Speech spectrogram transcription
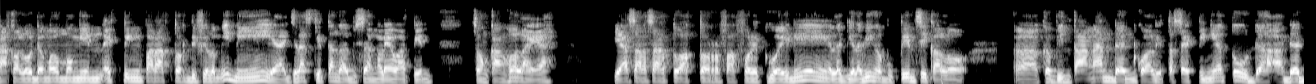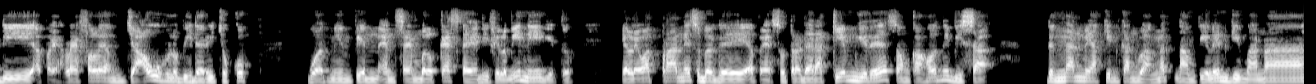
Nah, kalau udah ngomongin acting para aktor di film ini, ya jelas kita nggak bisa ngelewatin Song Kang Ho lah ya. Ya, salah satu aktor favorit gue ini lagi-lagi ngebuktiin sih kalau uh, kebintangan dan kualitas actingnya tuh udah ada di apa ya level yang jauh lebih dari cukup buat mimpin ensemble cast kayak di film ini gitu. Ya lewat perannya sebagai apa ya sutradara Kim gitu ya, Song Kang Ho ini bisa dengan meyakinkan banget nampilin gimana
